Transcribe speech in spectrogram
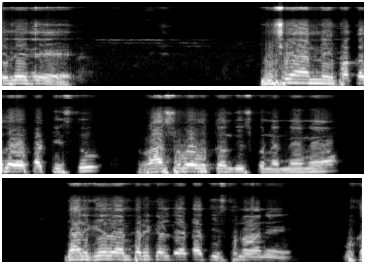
ఏదైతే విషయాన్ని పక్కదో పట్టిస్తూ రాష్ట్ర ప్రభుత్వం తీసుకున్న నిర్ణయం దానికి ఏదో ఎంపెరికల్ డేటా తీస్తున్నామని ఒక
